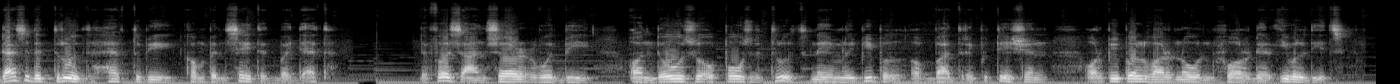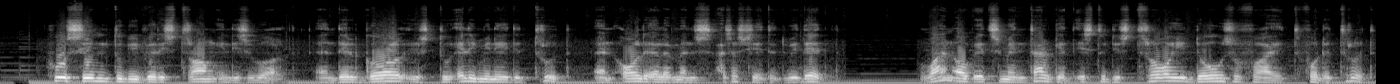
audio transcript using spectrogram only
Does the truth have to be compensated by death? The first answer would be on those who oppose the truth, namely people of bad reputation or people who are known for their evil deeds, who seem to be very strong in this world, and their goal is to eliminate the truth and all the elements associated with it. One of its main target is to destroy those who fight for the truth,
